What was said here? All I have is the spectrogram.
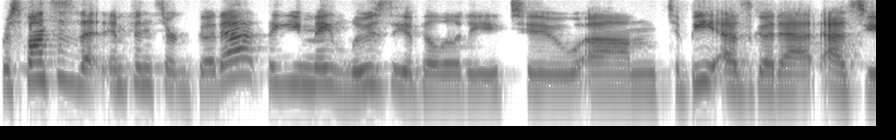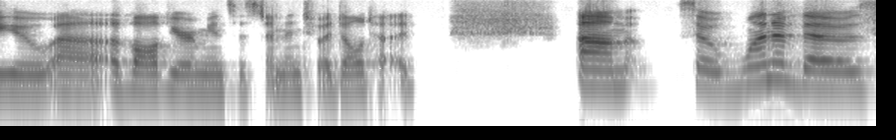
responses that infants are good at that you may lose the ability to, um, to be as good at as you uh, evolve your immune system into adulthood? Um, so one of those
